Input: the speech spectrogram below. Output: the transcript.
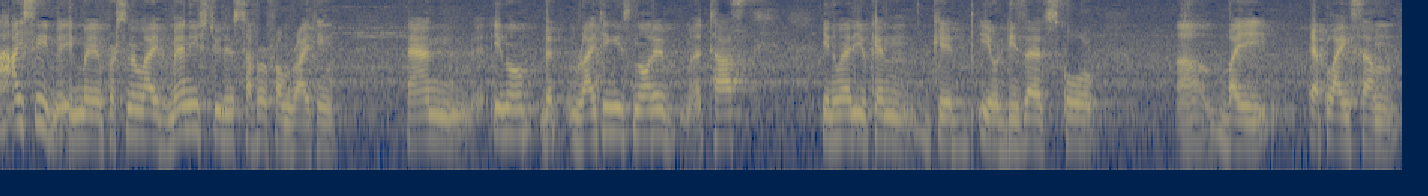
I see in my personal life many students suffer from writing and you know that writing is not a, task in where you can get your desired score uh, by applying some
